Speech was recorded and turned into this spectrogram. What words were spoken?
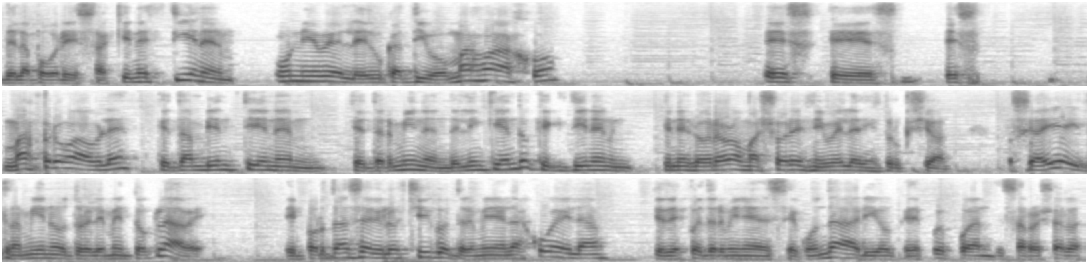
de la pobreza. Quienes tienen un nivel educativo más bajo, es, es, es más probable que también tienen, que terminen delinquiendo que tienen quienes lograron mayores niveles de instrucción. O sea, ahí hay también otro elemento clave. La importancia de que los chicos terminen la escuela, que después terminen el secundario, que después puedan desarrollar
